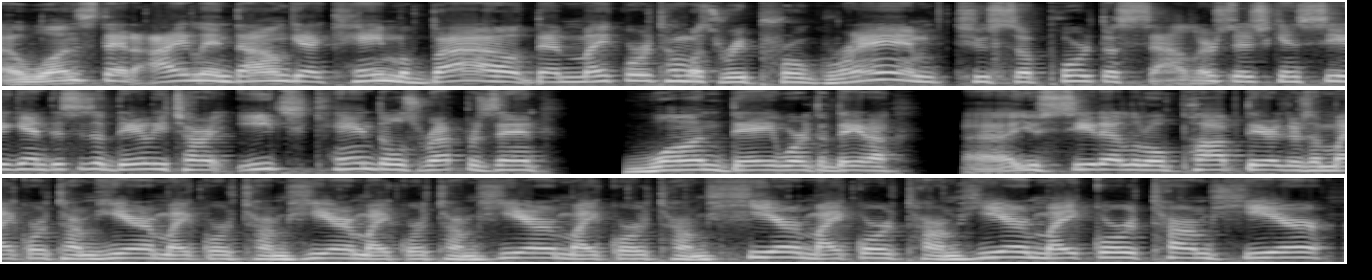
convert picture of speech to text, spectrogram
Uh, once that island down gap came about, that micro term was reprogrammed to support the sellers. As you can see, again, this is a daily chart. Each candles represent one day worth of data. Uh, you see that little pop there. There's a micro term here, micro term here, micro term here, micro term here, micro term here, micro term here.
